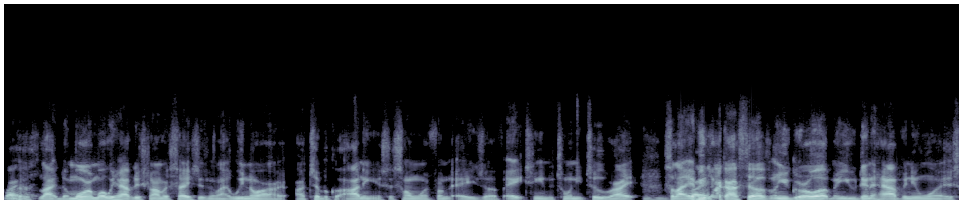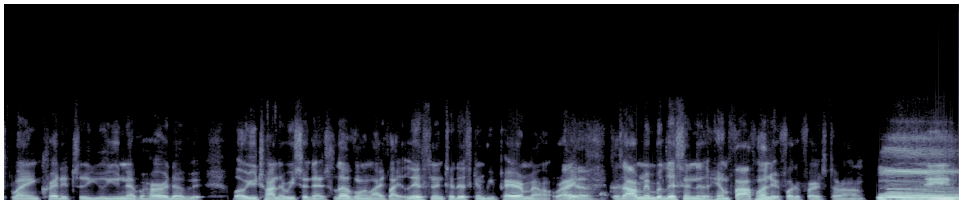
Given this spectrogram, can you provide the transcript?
Right. Because like the more and more we have these conversations, and like we know our, our typical audience is someone from the age of 18 to 22, right? Mhm. So like if you like ourselves when you grow up and you didn't have anyone explain credit to you, you never heard of it, but you trying to reach the next level in life, like listening to this can be paramount, right? Yeah. Because I remember listening to him 500 for the first time. Mm,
